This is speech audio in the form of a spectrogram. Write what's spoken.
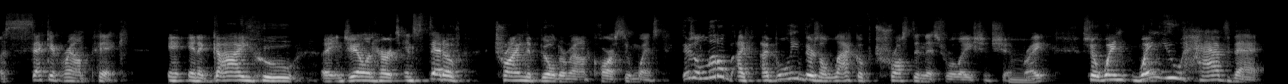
a second round pick in, in a guy who uh, in Jalen Hurts instead of trying to build around Carson Wentz? There's a little I, I believe there's a lack of trust in this relationship mm. right? So when when you have that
